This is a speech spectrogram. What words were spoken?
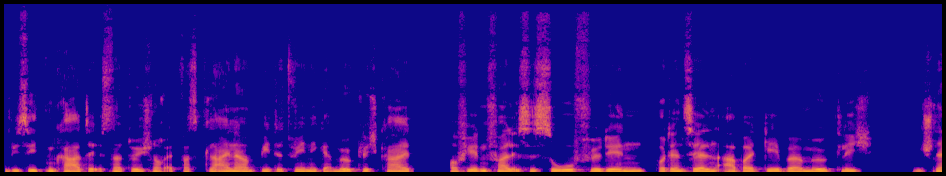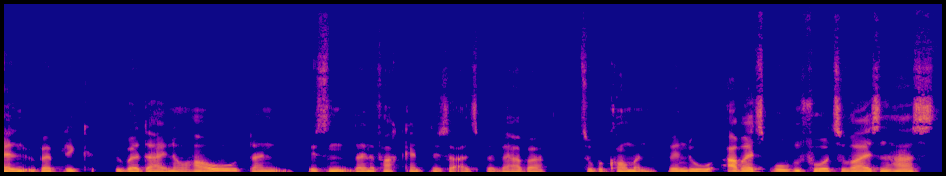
Die Visitenkarte ist natürlich noch etwas kleiner und bietet weniger Möglichkeit. Auf jeden Fall ist es so für den potenziellen Arbeitgeber möglich, einen schnellen Überblick über dein Know-how, dein Wissen, deine Fachkenntnisse als Bewerber zu bekommen. Wenn du Arbeitsproben vorzuweisen hast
